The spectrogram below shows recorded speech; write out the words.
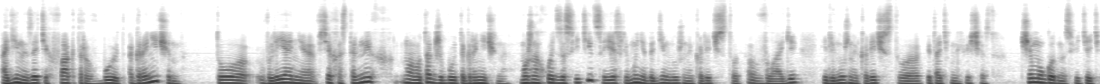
один из этих факторов будет ограничен, то влияние всех остальных, ну, оно также будет ограничено. Можно хоть засветиться, если мы не дадим нужное количество влаги или нужное количество питательных веществ. Чем угодно светить,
